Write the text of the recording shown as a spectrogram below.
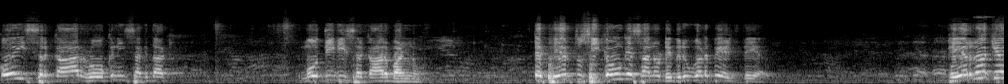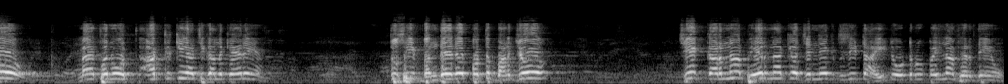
ਕੋਈ ਸਰਕਾਰ ਰੋਕ ਨਹੀਂ ਸਕਦਾ ਮੋਦੀ ਦੀ ਸਰਕਾਰ ਬਣਨ। ਨੂੰ ਤੇ ਫਿਰ ਤੁਸੀਂ ਕਹੋਗੇ, ਸਾਨੂੰ ਡਿਬਰੂਗੜ੍ਹ ਭੇਜਦੇ ਆ। ਫੇਰ ਨਾ ਕਿਉਂ? ਮੈਂ ਤੁਹਾਨੂੰ ਅੱਕ ਕੇ ਅੱਜ ਗੱਲ ਕਹਿ ਰਿਹਾ। ਤੁਸੀਂ ਬੰਦੇ ਦੇ ਪੁੱਤ ਬਣ ਜਾਓ। ਜੇ ਕਰਨਾ ਫੇਰ ਨਾ ਕਿਉਂ? ਜਿੰਨੇ ਕਿ ਤੁਸੀਂ ਢਾਈ ਟੋਟ ਨੂੰ ਪਹਿਲਾਂ ਫਿਰਦੇ ਹੋ,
